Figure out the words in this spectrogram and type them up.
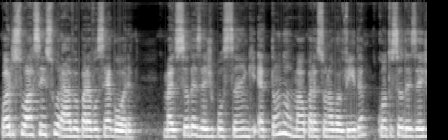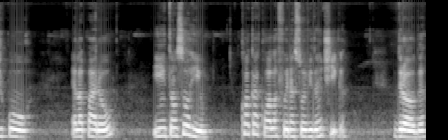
Pode soar censurável para você agora, mas o seu desejo por sangue é tão normal para sua nova vida quanto o seu desejo por. Ela parou e então sorriu. Coca-Cola foi na sua vida antiga. Droga,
